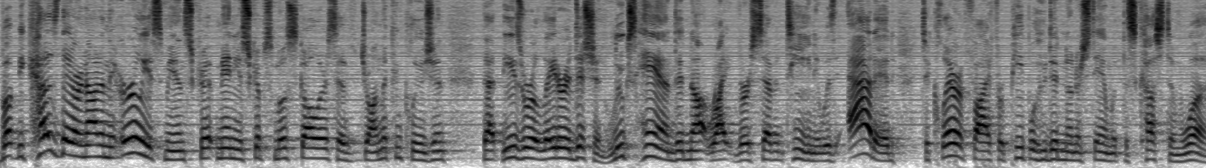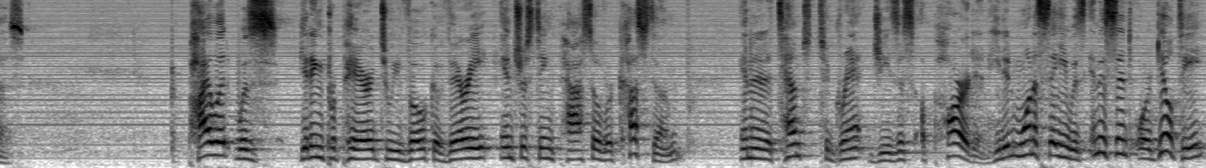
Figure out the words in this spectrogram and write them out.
But because they are not in the earliest manuscript, manuscripts, most scholars have drawn the conclusion that these were a later addition. Luke's hand did not write verse 17. It was added to clarify for people who didn't understand what this custom was. Pilate was getting prepared to evoke a very interesting Passover custom in an attempt to grant Jesus a pardon. He didn't want to say he was innocent or guilty,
